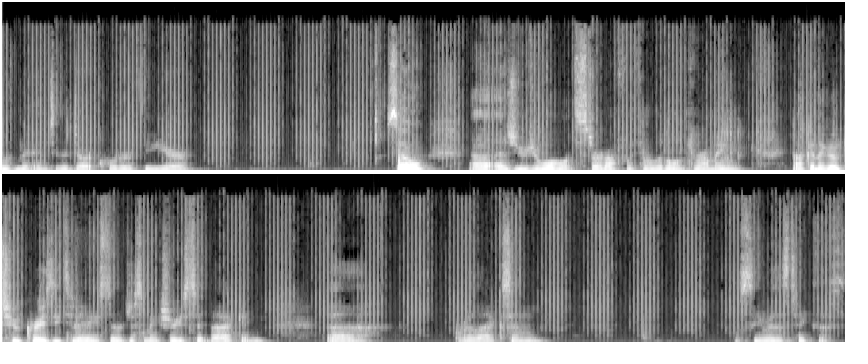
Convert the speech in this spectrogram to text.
movement into the dark quarter of the year. So, uh, as usual, let's start off with a little drumming. Not going to go too crazy today, so just make sure you sit back and uh, relax, and we'll see where this takes us.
